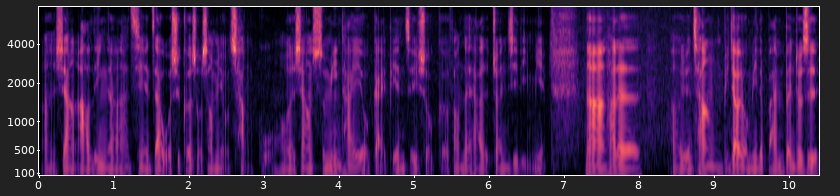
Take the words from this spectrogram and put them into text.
嗯，像阿令啊，他之前在我是歌手上面有唱过，或者像苏敏，他也有改编这一首歌放在他的专辑里面。那他的呃原唱比较有名的版本，就是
